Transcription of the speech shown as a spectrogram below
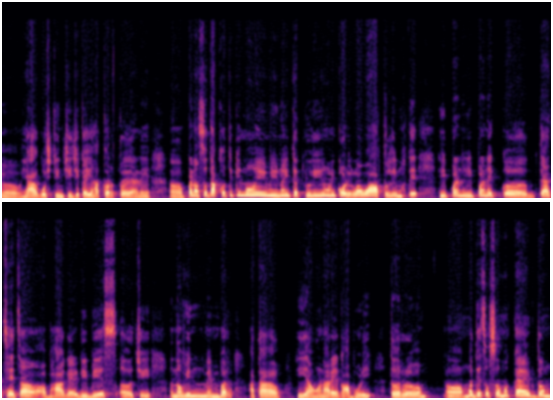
ह्या गोष्टींची जे काही हा करतोय आणि पण असं दाखवते की नाही मी नाही त्यातली आणि कडीला आतली मध्ये ही पण ही पण एक त्याच ह्याचा भाग आहे. डी बी एस ची नवीन मेंबर आता ही होणार आहे गाभोळी. तर मध्येच असं मग काय एकदम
